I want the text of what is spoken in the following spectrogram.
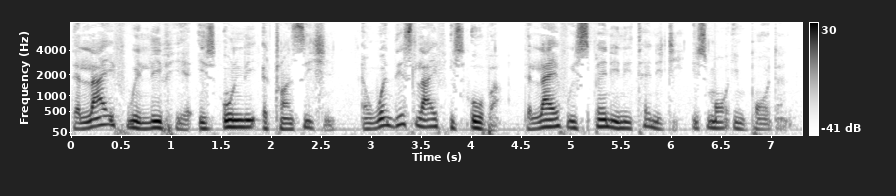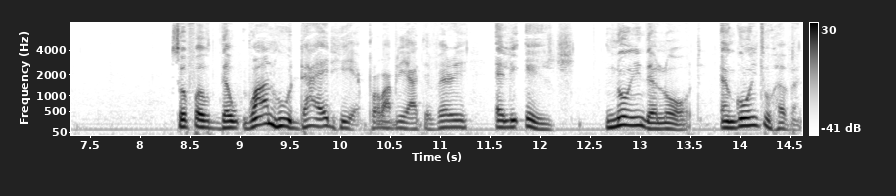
The life we live here is only a transition. And when this life is over, the life we spend in eternity is more important. So, for the one who died here, probably at a very early age, knowing the Lord and going to heaven,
